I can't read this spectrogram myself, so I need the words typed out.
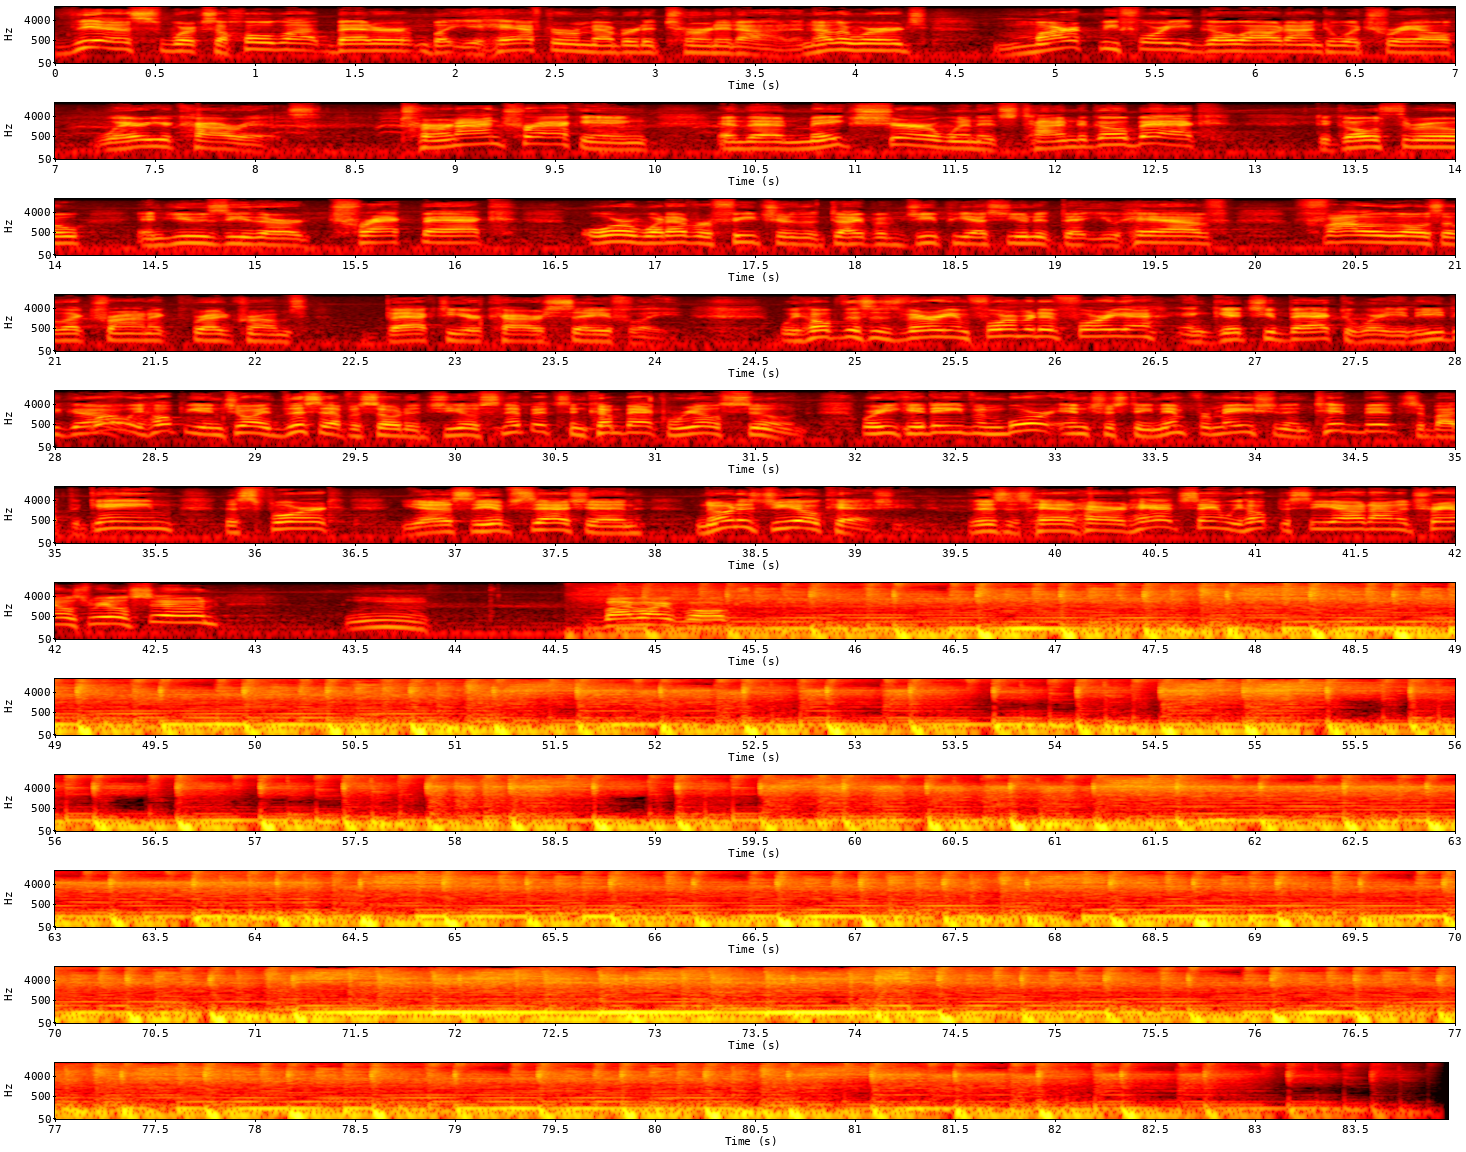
This works a whole lot better, but you have to remember to turn it on. In other words, mark before you go out onto a trail where your car is. Turn on tracking and then make sure when it's time to go back to go through and use either track back or whatever feature the type of GPS unit that you have. Follow those electronic breadcrumbs back to your car safely. We hope this is very informative for you and gets you back to where you need to go. Well, we hope you enjoyed this episode of GeoSnippits and come back real soon, where you get even more interesting information and tidbits about the game, the sport, yes, the obsession, known as geocaching. This is Head Hard Hat saying we hope to see you out on the trails real soon. Mm. Bye bye, folks.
